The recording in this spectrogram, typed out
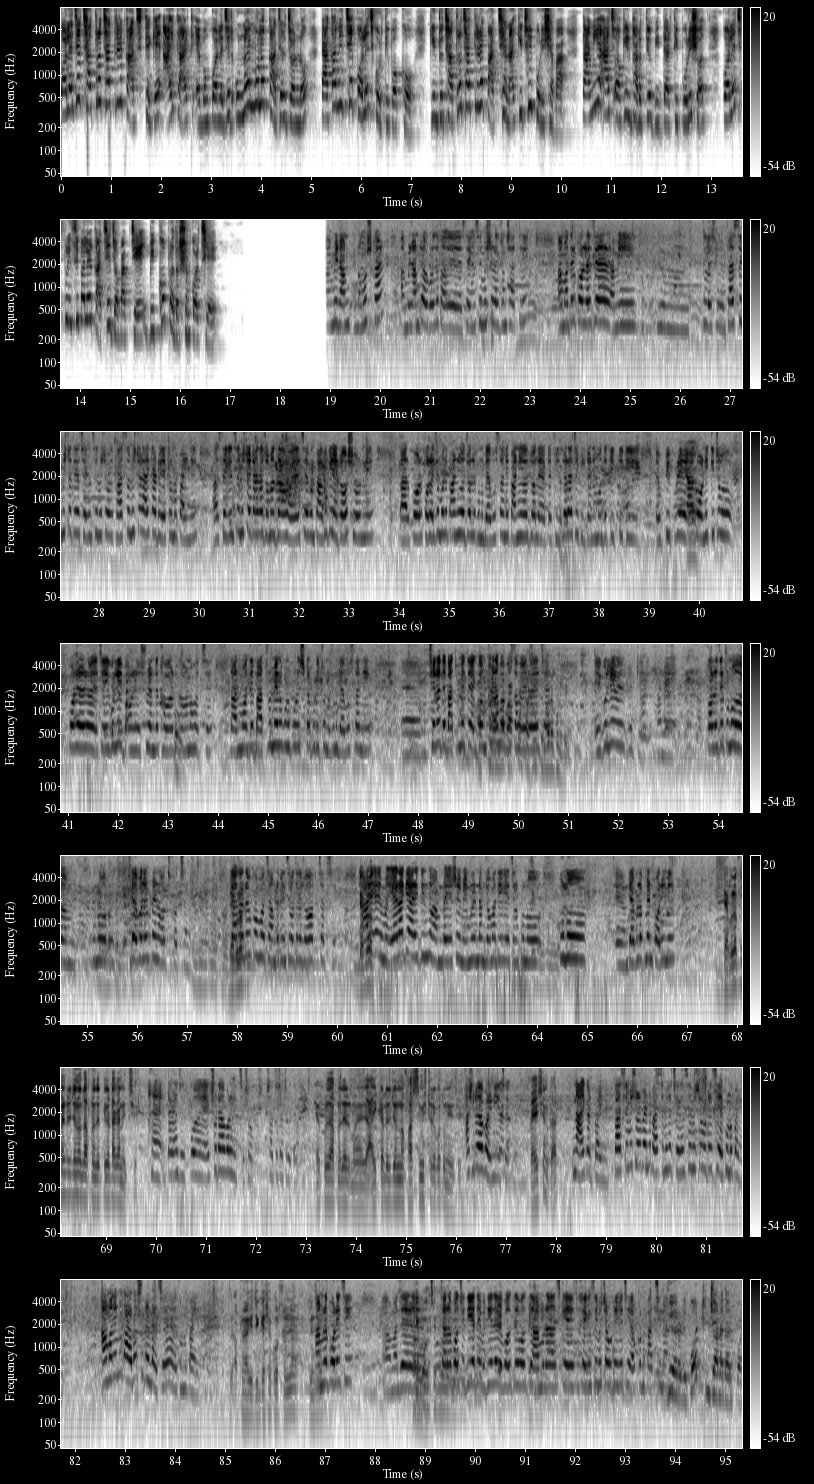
কলেজের ছাত্রছাত্রীর কাছ থেকে আই কার্ড এবং কলেজের উন্নয়নমূলক কাজের জন্য টাকা নিচ্ছে কলেজ কর্তৃপক্ষ। কিন্তু ছাত্রছাত্রীরা পাচ্ছে না কিছুই পরিষেবা। তা নিয়ে আজ অখিল ভারতীয় বিদ্যার্থী পরিষদ কলেজ প্রিন্সিপালের কাছে জবাব চেয়ে বিক্ষোভ প্রদর্শন করছে। আমি রাম, নমস্কার। আমি কলেজে সেকেন্ড সেমিস্টার একজন ছাত্রী। আমাদের কলেজে আমি ফার্স্ট সেমিস্টার থেকে second semester first semester I card এখনও পাইনি। আর সেকেন্ড সেমিস্টার টাকা জমা দেওয়া হয়েছে এখন পাবো কিনা এটাও শিওর নেই। তারপর কলেজের মধ্যে পানীয় জলে কোনো ব্যবস্থা নেই পানীয় জলে একটা ফিল্টার আছে ফিল্টারের মধ্যে টিকটিকি পিঁপড়ে আরও অনেক কিছু পরে রয়েছে এগুলি স্টুডেন্টদের খাওয়ার খাওয়ানো হচ্ছে। তার মধ্যে বাথরুমেরও কোনো পরিষ্কার পরিচ্ছন্ন কোনো ব্যবস্থা নেই। ছেলেদের বাথরুমে তো একদম খারাপ অবস্থা হয়ে রয়েছে। এগুলি আর কি মানে কলেজের কোনো কোনো ডেভেলপমেন্ট হচ্ছে না। কেন এরকম হচ্ছে? আমরা প্রিন্সিপাল থেকে জবাব চাচ্ছি। আর এর আগে আরেকদিন আমরা এসে মেমোরেন্ডাম জমা দিয়ে গিয়েছিলাম কোনো কোনো ডেভেলপমেন্ট করেনি। ডেভেলপমেন্টের জন্য তো আপনাদের থেকে টাকা নিচ্ছে? হ্যাঁ টাকা আছে একশো টাকা করে দিচ্ছে সব ছাত্রছাত্রীদের থেকে। এরপরে আপনাদের মানে আই কার্ডের জন্য ফার্স্ট সেমিস্টারে কত নিয়েছে? আশি টাকা করে নিয়েছে। পেয়েছেন কার্ড না আই কার্ড পাইনি। ফার্স্ট সেমিস্টার পাইনি ফার্স্ট সেমিস্টার সেকেন্ড সেমিস্টার উঠেছে এখনও পাইনি। আমাদের মধ্যে আরও স্টুডেন্ট আছে এখনও পাইনি। আপনারা কি জিজ্ঞাসা করছেন না? আমরা করেছি। আমাদের যারা বলছে দিয়ে দেবে দিয়ে দেবে বলতে বলতে আমরা আজকে সেকেন্ড সেমিস্টার উঠে গেছি এখনও পাচ্ছি না। Bureau report Janadarpan.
